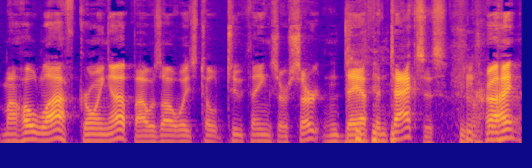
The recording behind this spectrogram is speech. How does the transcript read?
my whole life growing up, I was always told two things are certain: death and taxes. right?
